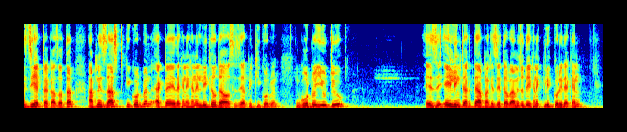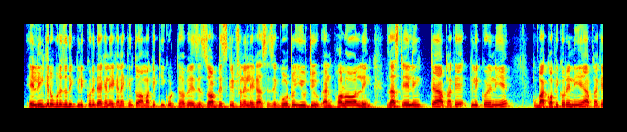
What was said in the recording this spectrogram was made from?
ইজি একটা কাজ, অর্থাৎ আপনি জাস্ট কি করবেন, একটা দেখেন এখানে লিখেও দেওয়া আছে যে আপনি কি করবেন। গো টু ইউটিউব এই যে এই লিঙ্কটাতে আপনাকে যেতে হবে। আমি যদি এখানে ক্লিক করি দেখেন, এই লিঙ্কের উপরে যদি ক্লিক করে দেখেন, এখানে কিন্তু আমাকে কি করতে হবে? এই যে জব ডিসক্রিপশনে লেখা আছে যে go to YouTube and follow our link just এই লিঙ্কটা আপনাকে ক্লিক করে নিয়ে বা কপি করে নিয়ে আপনাকে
